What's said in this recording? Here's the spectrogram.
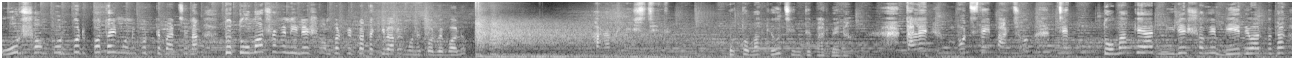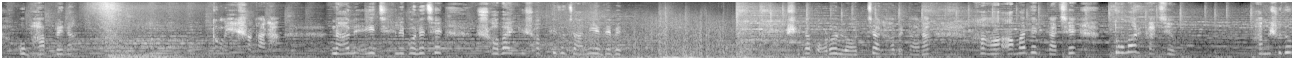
ওর সম্পর্কের কথাই মনে করতে পারছে না। তো তোমার সঙ্গে নীলের সম্পর্কের কথা কীভাবে মনে করবে বলো? ও তোমাকেও চিনতে পারবে না। তাহলে বুঝতেই পারছ যে তোমাকে আর নীলের সঙ্গে বিয়ে দেওয়ার কথা ও ভাববে না। তুমি এসো তারা। নাহলে এই ছেলে বলেছে, সবাইকে সব কিছু জানিয়ে দেবে। সেটা বড় লজ্জার হবে তারা। আ- আমাদের কাছে, তোমার কাছেও। আমি শুধু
